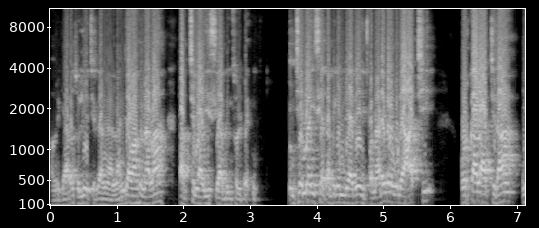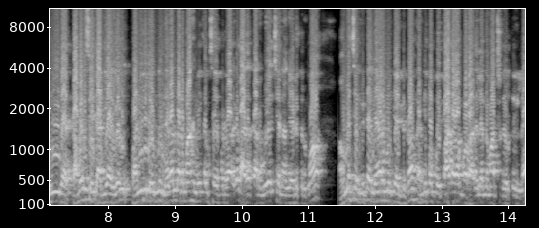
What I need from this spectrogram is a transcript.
அவருக்கு யாரோ சொல்லி வச்சிருக்காங்க லஞ்சம் வாங்கினாலாம் தப்பிச்சிடலாம் ஈஸியா அப்படின்னு சொல்லிட்டு. நிச்சயமா ஈஸியா தப்பிக்க முடியாது. இப்ப நடைபெறக்கூடிய ஆட்சி பொற்கால ஆட்சி தான். இந்த தவறு செய்த அதிகாரிகள் பள்ளியிலிருந்து நிரந்தரமாக நீக்கம் செய்யப்படுவார்கள். அதற்கான முயற்சியை நாங்க எடுத்திருக்கோம். அமைச்சர்கிட்ட நேரமும் கேட்டுட்டோம் கண்டிப்பா போய் பார்க்கலாம் போறோம். அதுல எந்த மாற்றம் கருத்து இல்ல.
